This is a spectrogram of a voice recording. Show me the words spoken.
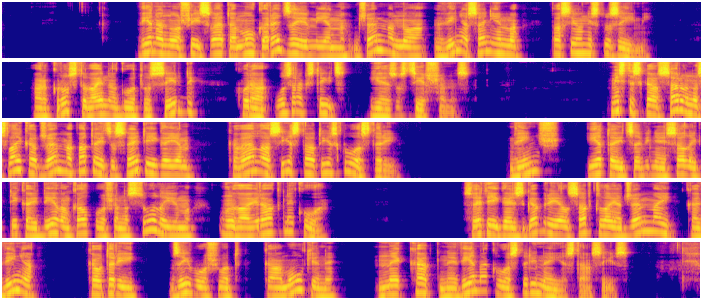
Viena no šī svētā mūka redzējumiem Džemma no viņa saņēma pasionistu zīmi ar krusta vainagoto sirdi, kurā uzrakstīts Jēzus ciešanas. Mistiskās sarunas laikā Džemma pateica svētīgajam, ka vēlās iestāties klosterī. Viņš ieteica viņai salikt tikai dievam kalpošanas solījumu un vairāk neko. Svētīgais Gabriels atklāja Džemmai, ka viņa, kaut arī dzīvošot kā mūkene, nekad nevienā klosterī neiestāsies.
